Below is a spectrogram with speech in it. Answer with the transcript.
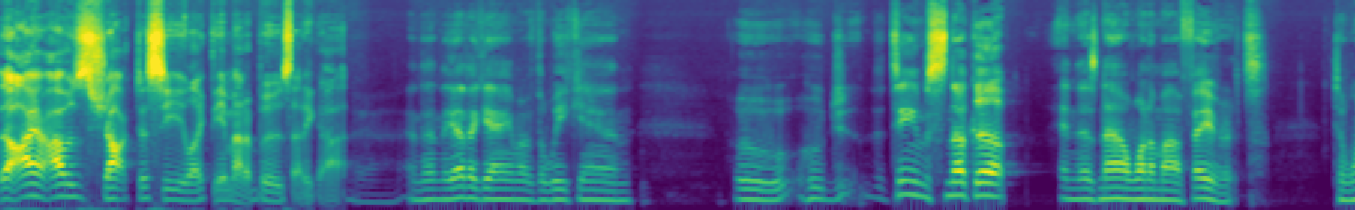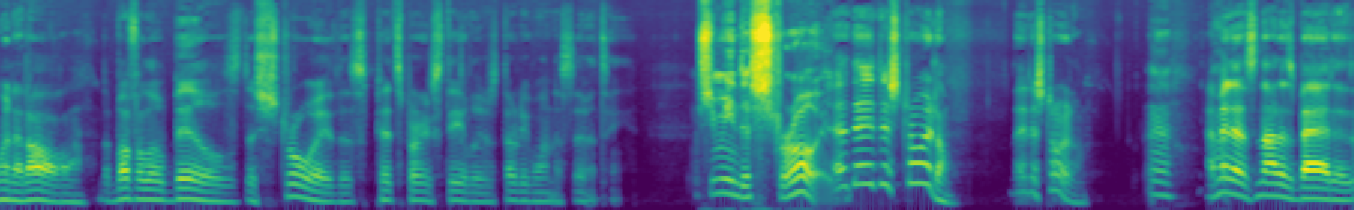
I I was shocked to see like the amount of boos that he got. Yeah. And then the other game of the weekend, who who the team snuck up and is now one of my favorites to win it all. The Buffalo Bills destroy the Pittsburgh Steelers, thirty-one to seventeen. What you mean destroyed? Uh, They destroyed them. They destroyed them. Eh, I mean, it's not as bad as.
